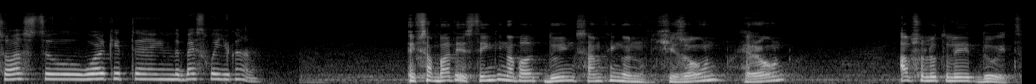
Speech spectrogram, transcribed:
so as to work it uh, in the best way you can. If somebody is thinking about doing something on his own, her own, absolutely do it.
